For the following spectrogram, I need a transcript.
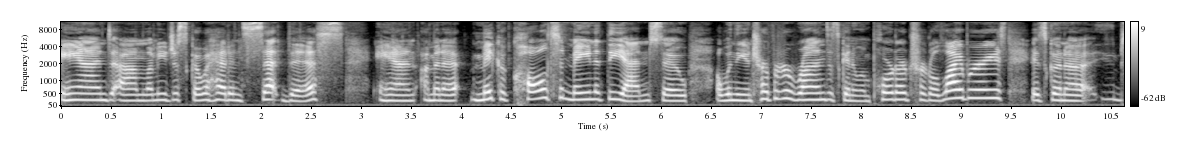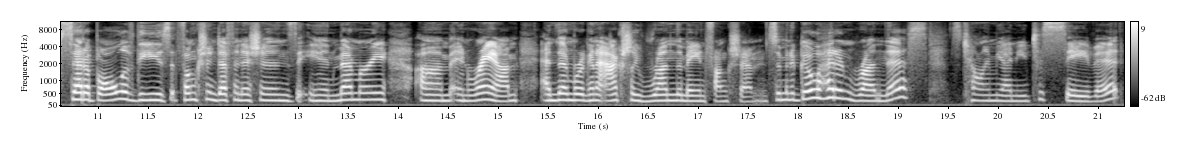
And um, let me just go ahead and set this. And I'm going to make a call to main at the end. So uh, when the interpreter runs, it's going to import our turtle libraries. It's going to set up all of these function definitions in memory um, and RAM. And then we're going to actually run the main function. So I'm going to go ahead and run this. It's telling me I need to save it.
